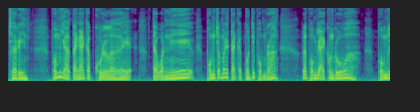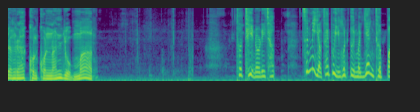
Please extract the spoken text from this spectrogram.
เชอรีนผมไม่อยากแต่งงานกับคุณเลย แต่วันนี้ผมจะไม่ได้แต่งกับคนที่ผมรัก และผมอยากให้คุณรู้ว่า ผมยังรักคนคนนั้นอยู่มาก โทษทีนริชับ ฉันไม่อยากให้ผู้หญิงคนอื่นมาแย่งเธอไป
